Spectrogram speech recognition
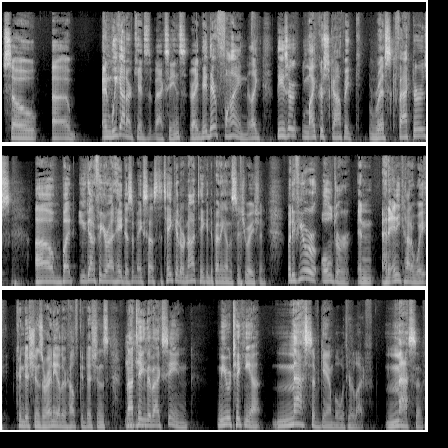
so, uh, and we got our kids vaccines, right? They're fine. Like these are microscopic risk factors. Uh, but you got to figure out, hey, does it make sense to take it or not take it, depending on the situation. But if you're older and had any kind of weight conditions or any other health conditions, not mm-hmm. taking the vaccine, I mean, you were taking a massive gamble with your life. Massive.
